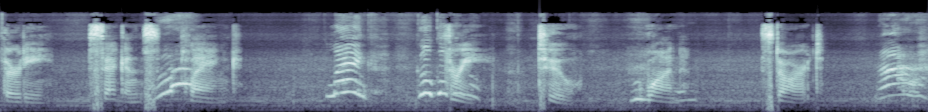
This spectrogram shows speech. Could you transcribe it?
30 seconds. Plank. Plank. Go, go, go. 3 2 1 start. Ah!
